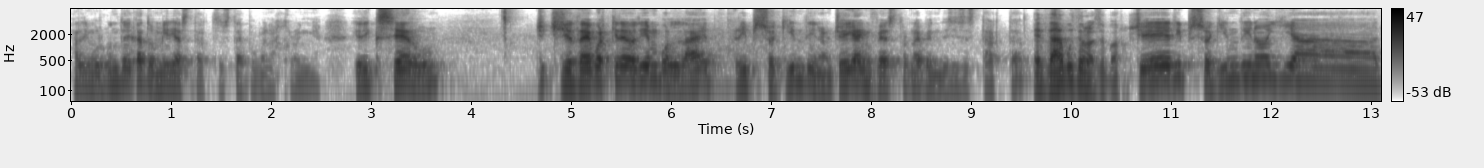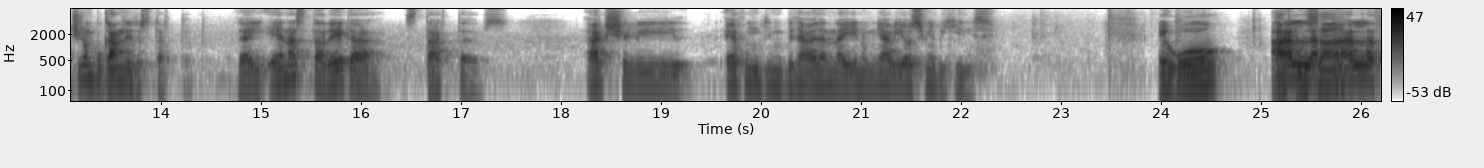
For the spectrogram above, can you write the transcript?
να δημιουργούνται εκατομμύρια startups στα επόμενα χρόνια. Γιατί ξέρουν και- και θα έπρεπε ότι είναι πολλά ρηψοκίνδυνο και για investor να επενδύσει σε startup Εδώ που θέλω να σε πάρω. και ρηψοκίνδυνο για εκείνον που κάνει το startup. Δηλαδή ένα στα δέκα startups actually έχουν την πιθανότητα να γίνουν μια βιώσιμη επιχείρηση. Εγώ Τα άλλα, άκουσα... τα άλλα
